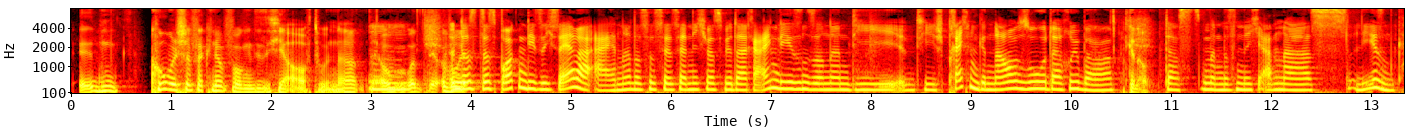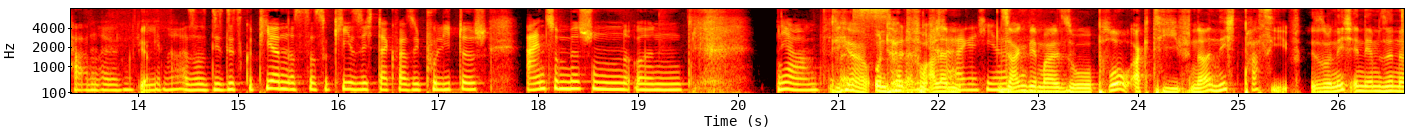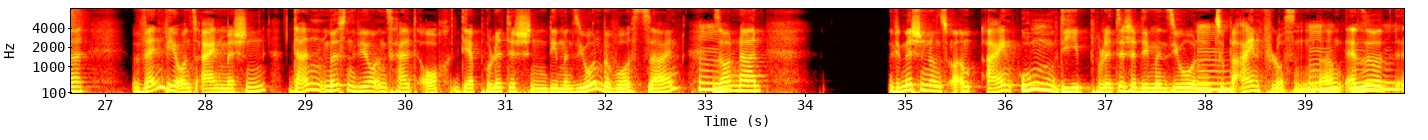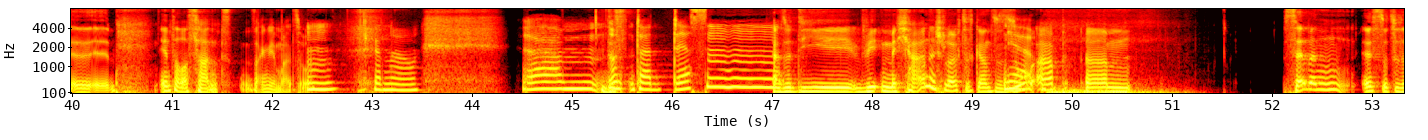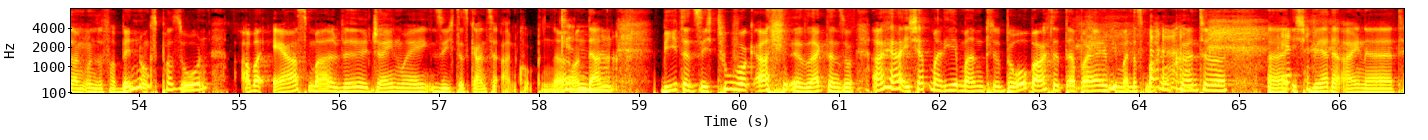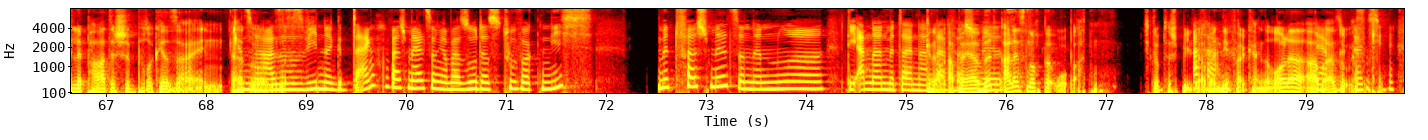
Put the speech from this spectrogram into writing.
äh, komische Verknüpfungen, die sich hier auftun. Ne? Mhm. Und das, das brocken die sich selber ein. Ne? Das ist jetzt ja nicht, was wir da reinlesen, sondern die, die sprechen genau so darüber, genau. dass man das nicht anders lesen kann irgendwie. Ja. Ne? Also die diskutieren, ist das okay, sich da quasi politisch einzumischen und ja, ja und halt vor allem, sagen wir mal so proaktiv, ne? nicht passiv. So also nicht in dem Sinne, wenn wir uns einmischen, dann müssen wir uns halt auch der politischen Dimension bewusst sein, mhm. sondern wir mischen uns ein, um die politische Dimension mhm. zu beeinflussen. Ne? Mhm. Also mhm. äh, interessant, sagen wir mal so. Mhm. Genau. Ähm, das, unterdessen. Also die wie, mechanisch läuft das Ganze ja. so ab. Ähm, Seven ist sozusagen unsere Verbindungsperson, aber erstmal will Janeway sich das Ganze angucken. Ne? Genau. Und dann bietet sich Tuvok an, er sagt dann so, ach ja, ich habe mal jemand beobachtet dabei, wie man das machen könnte. Äh, ja. Ich werde eine telepathische Brücke sein. Also, genau, also es ist wie eine Gedankenverschmelzung, aber so, dass Tuvok nicht mit verschmilzt, sondern nur die anderen miteinander genau, aber verschmilzt. er wird alles noch beobachten. Ich glaube, das spielt Aha. aber in dem Fall keine Rolle, aber ja, so ist okay. es.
